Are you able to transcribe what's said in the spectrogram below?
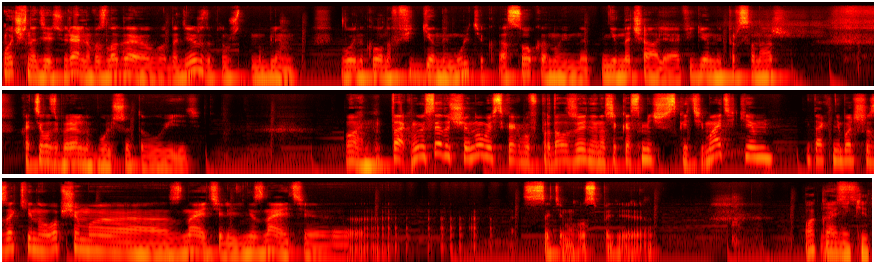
Очень надеюсь, реально возлагаю его надежды, потому что, ну, блин, «Войны клонов» офигенный мультик, Асока, ну, именно не в начале, а офигенный персонаж хотелось бы реально больше этого увидеть. Ой, так, ну и следующая новость, как бы в продолжение нашей космической тематики. Так, небольшой закину. В общем, э, знаете или не знаете э, с этим, господи... Пока, есть... Никит.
